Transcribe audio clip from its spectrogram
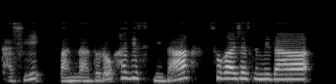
다시 만나도록 하겠습니다. 수고하셨습니다.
